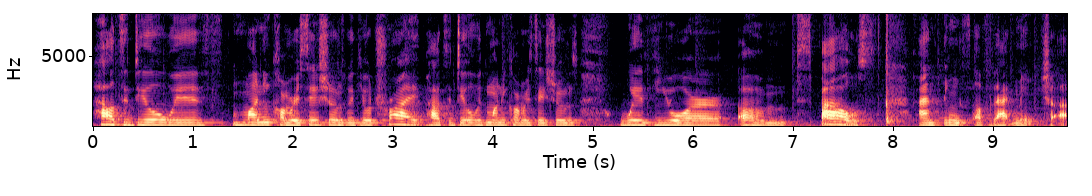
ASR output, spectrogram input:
how to deal with money conversations with your tribe, how to deal with money conversations with your um, spouse, and things of that nature.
